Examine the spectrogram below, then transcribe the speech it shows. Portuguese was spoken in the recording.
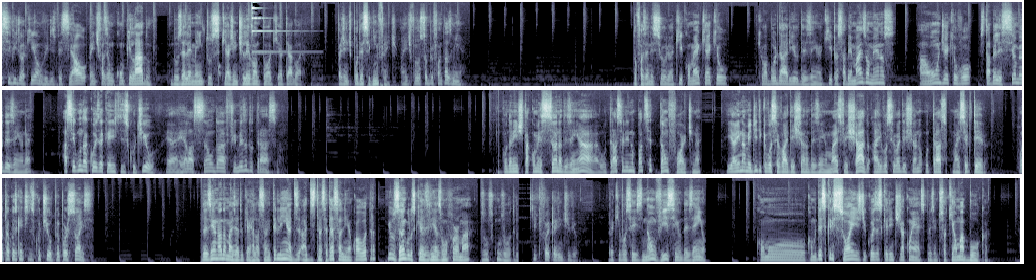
Esse vídeo aqui é um vídeo especial para a gente fazer um compilado dos elementos que a gente levantou aqui até agora, para a gente poder seguir em frente. A gente falou sobre o fantasminha. Estou fazendo esse olho aqui, como é que é que eu, que eu abordaria o desenho aqui para saber mais ou menos aonde é que eu vou estabelecer o meu desenho, né? A segunda coisa que a gente discutiu é a relação da firmeza do traço. Quando a gente está começando a desenhar, o traço ele não pode ser tão forte, né? E aí, na medida que você vai deixando o desenho mais fechado, aí você vai deixando o traço mais certeiro. Outra coisa que a gente discutiu, proporções. O desenho nada mais é do que a relação entre linha, a distância dessa linha com a outra e os ângulos que as linhas vão formar uns com os outros. O que, que foi que a gente viu? Para que vocês não vissem o desenho como, como descrições de coisas que a gente já conhece. Por exemplo, isso aqui é uma boca.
